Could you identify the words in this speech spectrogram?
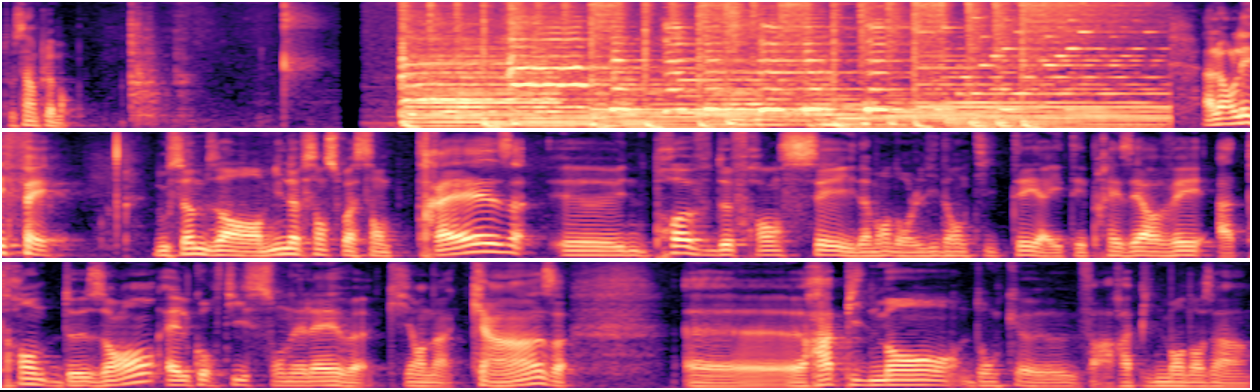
tout simplement. Alors les faits. Nous sommes en 1973. Euh, une prof de français, évidemment, dont l'identité a été préservée à 32 ans. Elle courtise son élève qui en a 15. Euh, rapidement, donc, euh, enfin rapidement dans un,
